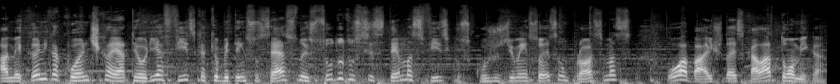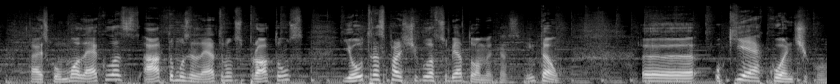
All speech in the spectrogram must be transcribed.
A mecânica quântica é a teoria física que obtém sucesso no estudo dos sistemas físicos cujas dimensões são próximas ou abaixo da escala atômica, tais como moléculas, átomos, elétrons, prótons e outras partículas subatômicas. Então, uh, o que é quântico?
